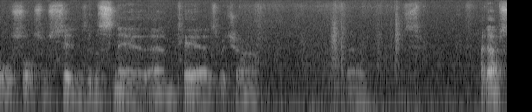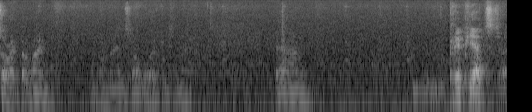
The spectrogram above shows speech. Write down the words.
all sorts of sins. There were snares, um, tears, which are. Uh, I I'm sorry, but my, my mind's not working tonight. Um, Pripyatstva,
